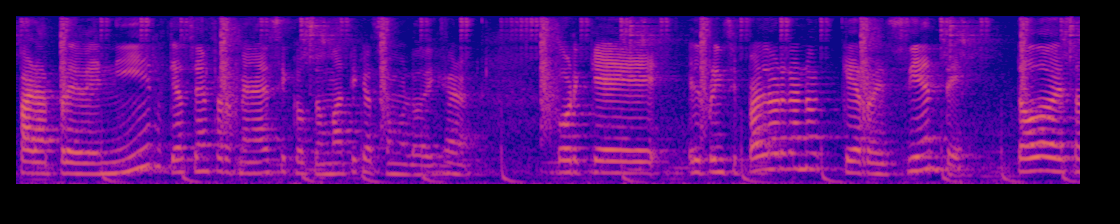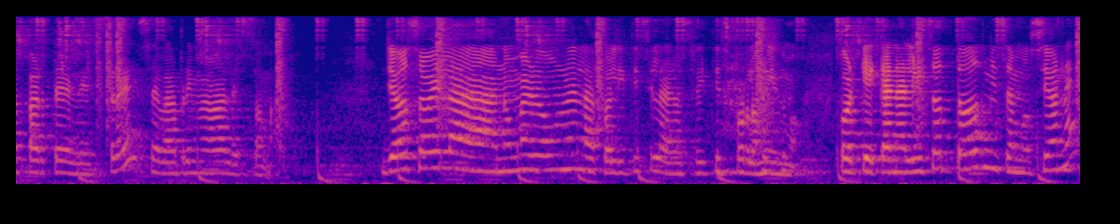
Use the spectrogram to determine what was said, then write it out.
para prevenir ya sea enfermedades psicosomáticas como lo dijeron. Porque el principal órgano que resiente toda esa parte del estrés se va primero al estómago. Yo soy la número uno en la colitis y la gastritis por lo mismo, porque canalizo todas mis emociones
